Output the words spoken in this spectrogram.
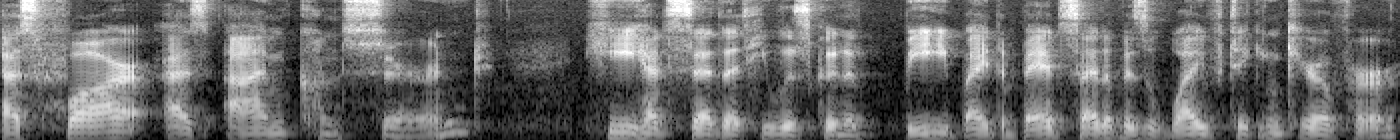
as far as I'm concerned, he had said that he was going to be by the bedside of his wife, taking care of her.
